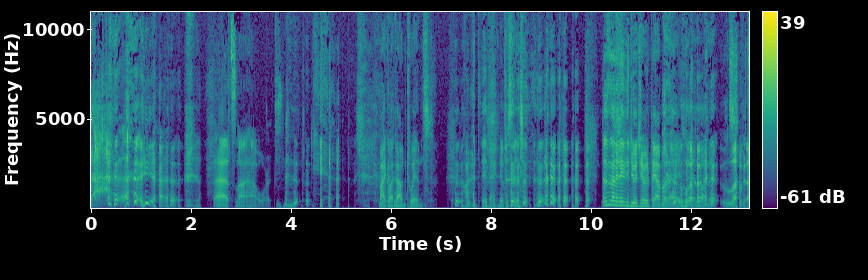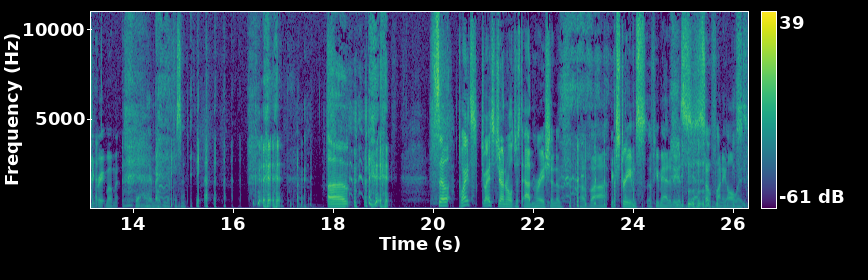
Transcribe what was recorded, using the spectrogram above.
Ah! yeah, that's not how it works. Mm-hmm. Michael I found twins aren't they magnificent doesn't have anything to do with Jim and Pam but I, I love it Love That's a great moment. Yeah. They're magnificent. Um, so Dwight's Dwight's general just admiration of of uh, extremes of humanity is so funny always.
